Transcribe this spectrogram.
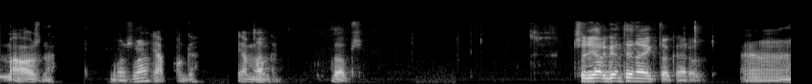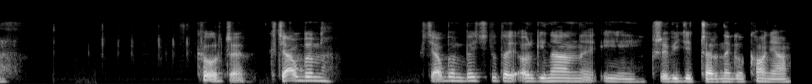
Można. Można? Ja mogę. Ja mogę. dobrze. Czyli Argentyna i kto, Karol? Eee, kurczę, chciałbym, chciałbym być tutaj oryginalny i przewidzieć czarnego konia,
